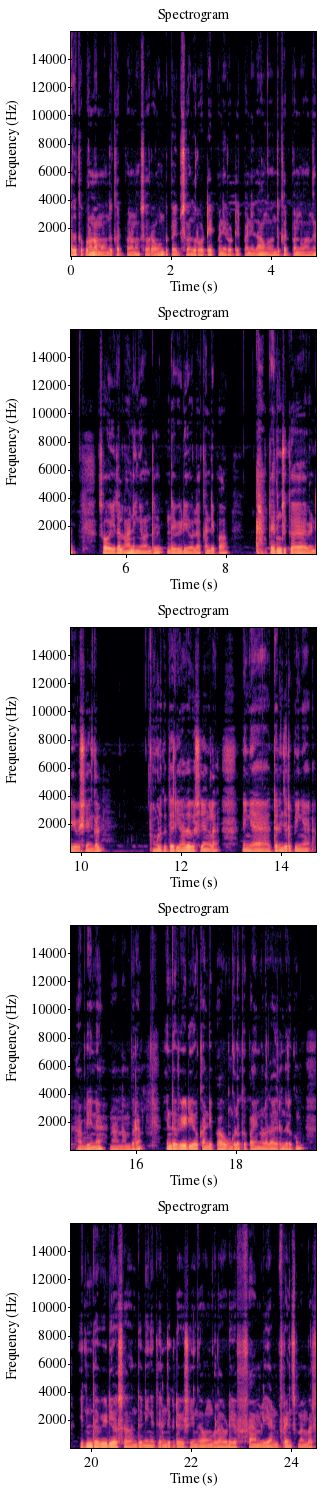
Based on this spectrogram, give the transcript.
அதுக்கப்புறம் நம்ம வந்து கட் பண்ணணும். ஸோ ரவுண்டு பைப்ஸ் வந்து ரொட்டேட் பண்ணி ரொட்டேட் பண்ணி தான் அவங்க வந்து கட் பண்ணுவாங்க. ஸோ இதெல்லாம் நீங்கள் வந்து இந்த வீடியோவில் கண்டிப்பாக தெரிஞ்சுக்க வேண்டிய விஷயங்கள் உங்களுக்கு தெரியாத விஷயங்களை நீங்கள் தெரிஞ்சிருப்பீங்க அப்படின்னு நான் நம்புகிறேன் இந்த வீடியோ கண்டிப்பாக உங்களுக்கு பயனுள்ளதாக இருந்திருக்கும். இந்த வீடியோஸை வந்து நீங்கள் தெரிஞ்சுக்கிட்ட விஷயங்கள் உங்களுடைய ஃபேமிலி அண்ட் ஃப்ரெண்ட்ஸ் மெம்பர்ஸ்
